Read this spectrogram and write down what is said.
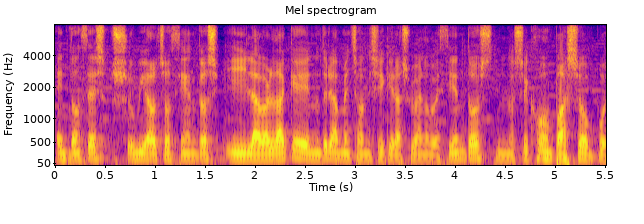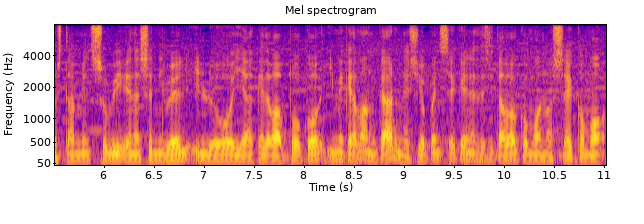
entonces subí a 800 y la verdad que no tenía pensado ni siquiera subir a 900. No sé cómo pasó, pues también subí en ese nivel y luego ya quedaba poco y me quedaban carnes. Yo pensé que necesitaba como, no sé, como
